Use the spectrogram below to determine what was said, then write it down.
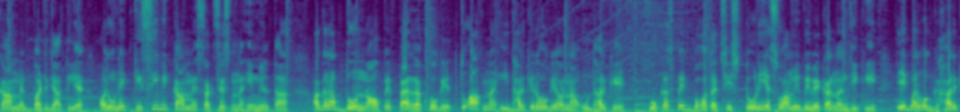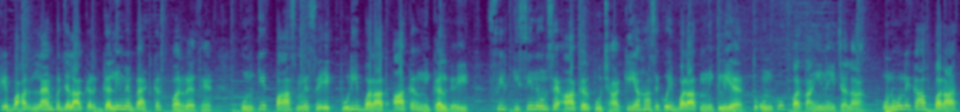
काम में बट जाती है और उन्हें किसी भी काम में सक्सेस नहीं मिलता। अगर आप दो नाव पे पैर रखोगे तो आप ना इधर के रहोगे और ना उधर के। फोकस पे एक बहुत अच्छी स्टोरी है स्वामी विवेकानंद जी की। एक बार वो घर के बाहर लैंप जलाकर गली में बैठकर पढ़ रहे थे। उनके पास में से एक पूरी बारात आकर निकल गई। फिर किसी ने उनसे आकर पूछा कि यहाँ से कोई बारात निकली है? तो उनको पता ही नहीं चला। उन्होंने कहा, बारात?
